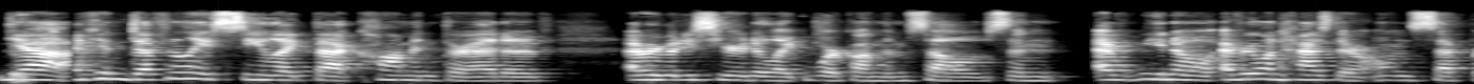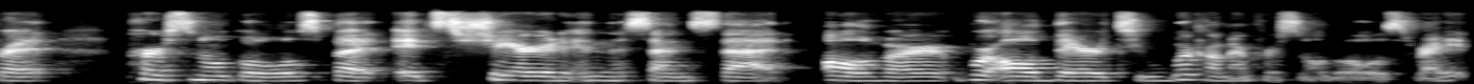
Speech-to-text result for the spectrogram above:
Yeah, I can definitely see like that common thread of everybody's here to like work on themselves, and you know everyone has their own separate personal goals, but it's shared in the sense that all of our we're all there to work on our personal goals, right?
